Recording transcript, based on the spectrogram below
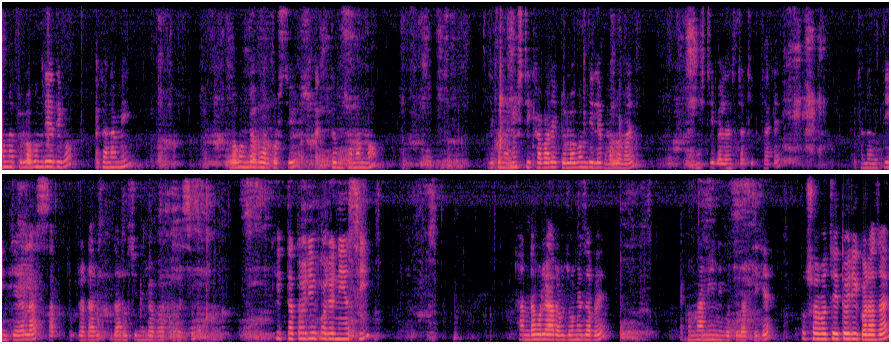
একটু লবণ দিয়ে দিব। এখানে আমি লবণ ব্যবহার করছি, একদম সামান্য। যে কোনো মিষ্টি খাবারে একটু লবণ দিলে ভালো হয়। মিষ্টি ব্যালেন্সটা ঠিক থাকে। এখানে আমি তিনটে এলাচ, সাত টুকরা দারু, দারুচিনি ব্যবহার করেছি। ক্ষীরটা তৈরি করে নিয়েছি। ঠান্ডা হলে আরও জমে যাবে। এখন নামিয়ে নিব চুলার থেকে তো সহজেই তৈরি করা যায়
